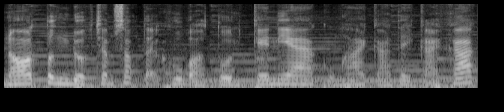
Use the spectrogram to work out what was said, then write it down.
Nó từng được chăm sóc tại khu bảo tồn Kenya cùng hai cá thể cái khác.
